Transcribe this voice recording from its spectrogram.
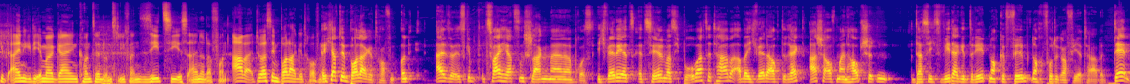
gibt einige, die immer geilen Content uns liefern. Sezi ist einer davon. Aber du hast den Boller getroffen. Ich habe den Boller getroffen. Und also, es gibt zwei Herzen schlagen in meiner Brust. Ich werde jetzt erzählen, was ich beobachtet habe, aber ich werde auch direkt Asche auf mein Haupt schütten, dass ich es weder gedreht noch gefilmt noch fotografiert habe. Denn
